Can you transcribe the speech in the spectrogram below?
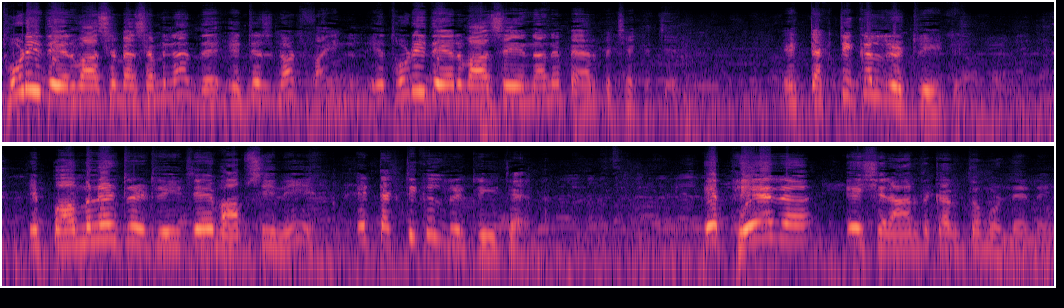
ਥੋੜੀ ਦੇਰ ਵਾਸਤੇ ਮੈਂ ਸਮਝਣਾ ਇਟ ਇਜ਼ ਨਾਟ ਫਾਈਨਲ ਇਹ ਥੋੜੀ ਦੇਰ ਵਾਸਤੇ ਇਹਨਾਂ ਨੇ ਪੈਰ ਪਿੱਛੇ ਖਿੱਚੇ। ਇਹ ਟੈਕਟੀਕਲ ਰਿਟਰੀਟ ਹੈ। ਇਹ ਪਰਮਨੈਂਟ ਰਿਟਰੀਟ ਹੈ ਵਾਪਸੀ ਨਹੀਂ ਹੈ। ਇਹ ਟੈਕਟੀਕਲ ਰਿਟਰੀਟ ਹੈ। ਇਹ ਫੇਰ ਇਹ ਸ਼ਰਾਰਤ ਕਰਨ ਤੋਂ ਮੁੜਨੇ ਨਹੀਂ।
